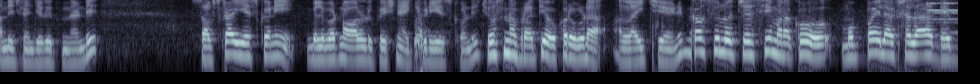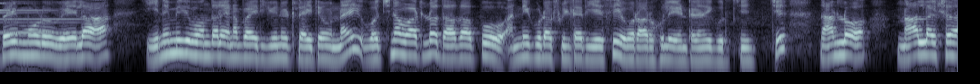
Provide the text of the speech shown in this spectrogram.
అందించడం జరుగుతుందండి. సబ్స్క్రైబ్ చేసుకొని bell button all notification activate చేసుకోండి. చూసిన ప్రతి ఒక్కరు కూడా లైక్ చేయండి. కస్తులు వచ్చేసి మనకు ముప్పై లక్షల డెబ్బై మూడు వేల ఎనిమిది వందల ఎనభై ఐదు యూనిట్లు అయితే ఉన్నాయి. వచ్చిన వాటిలో దాదాపు అన్నీ కూడా ఫిల్టర్ చేసి ఎవరు అర్హులు ఏంటనేది గుర్తించి దానిలో నాలుగు లక్షల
